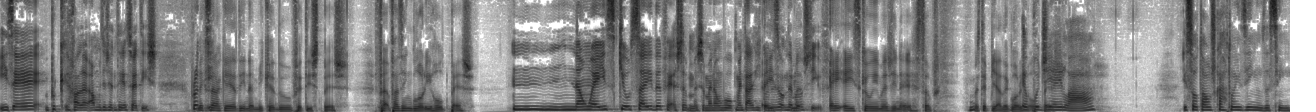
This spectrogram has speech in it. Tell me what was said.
Isso é porque olha, há muita gente que tem esse fetiche. Pronto, Como é que será que é a dinâmica do fetiche de pés? Fa- Fazem glory hole de pés? não é isso que eu sei da festa, mas também não vou comentar aqui coisas onde eu não estive. É, é isso que eu imaginei sobre. Mas tem piada, glory Eu hole de podia pés. ir lá e soltar uns cartõezinhos assim,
